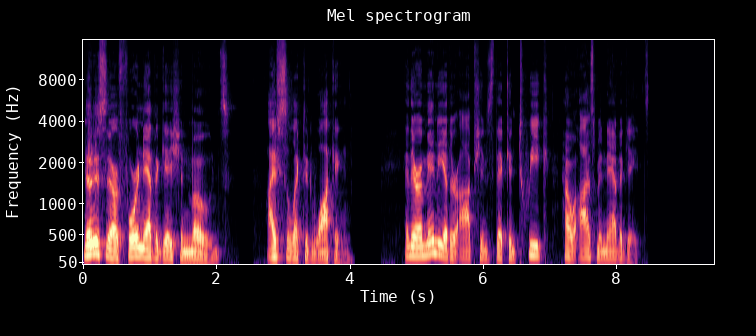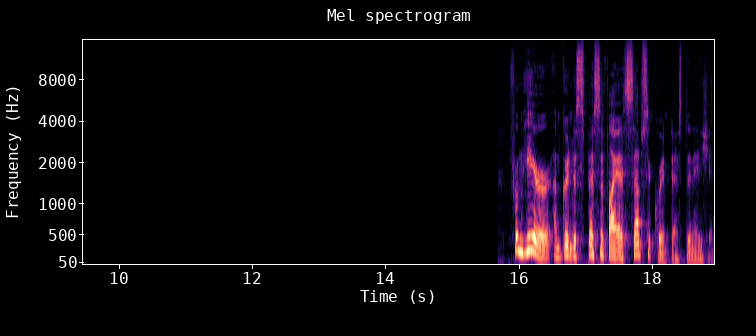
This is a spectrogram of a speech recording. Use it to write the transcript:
Notice there are four navigation modes. I've selected walking. And there are many other options that can tweak how OsmAnd navigates. From here, I'm going to specify a subsequent destination.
